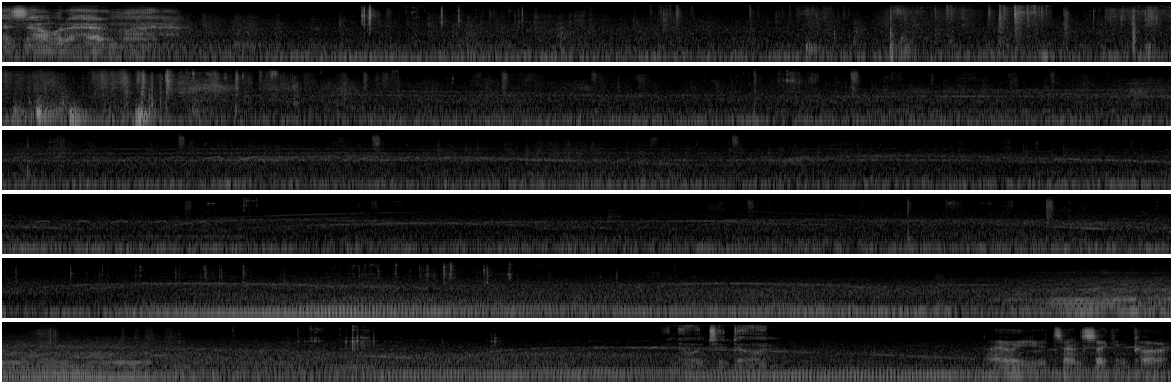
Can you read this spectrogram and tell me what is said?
That's not what I had in mind. What you're doing? I owe you a 10 second car.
